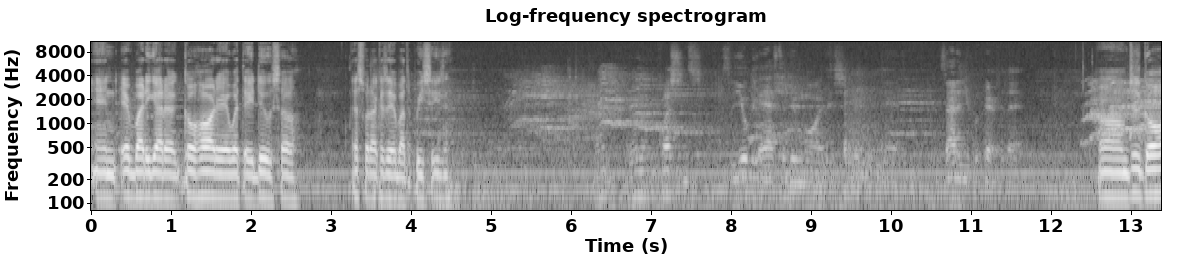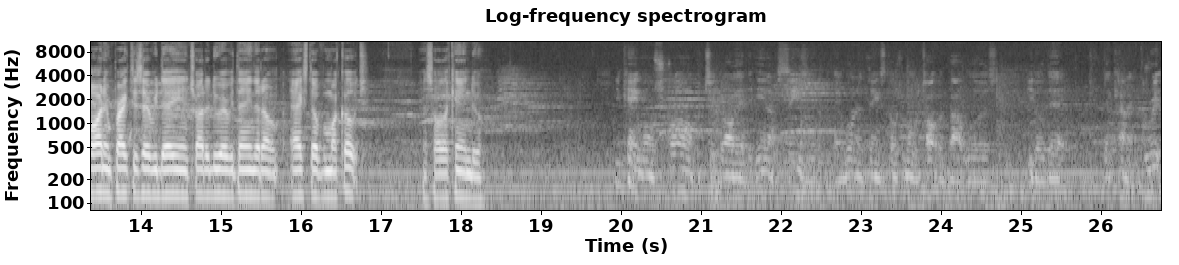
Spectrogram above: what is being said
and everybody got to go harder at what they do. So that's what I can say about the preseason. Um, just go hard and practice every day and try to do everything that I'm asked of my coach. That's all I can do. You came on strong, particularly at the end of the season, and one of the things Coach Moore talked about was, you know, that that kind of grit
